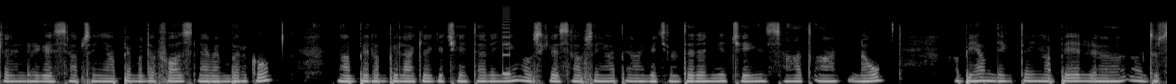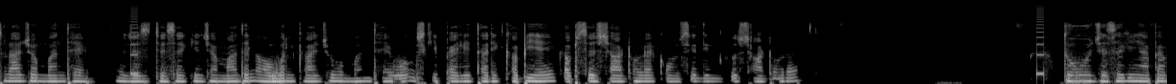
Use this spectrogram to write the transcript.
कैलेंडर के हिसाब से यहाँ पे मतलब फ़र्स्ट नवंबर को यहाँ पे रबी इलाके की छः तारीख है, उसके हिसाब से यहाँ पे आगे चलते रहेंगे छः सात, आठ, नौ। अभी हम देखते हैं यहाँ पे दूसरा जो मंथ है, जैसे कि जमादिल अव्वल का जो मंथ है, वो उसकी पहली तारीख कभी है, कब से स्टार्ट हो रहा है, कौन से दिन को स्टार्ट हो रहा है। तो जैसे कि यहाँ पे आप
